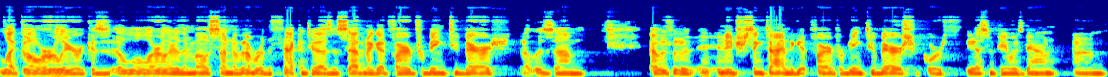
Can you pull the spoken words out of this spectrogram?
let go earlier because a little earlier than most. On November the second, 2007, I got fired for being too bearish. That was um, that was a, an interesting time to get fired for being too bearish. Of course, the S&P was down um,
